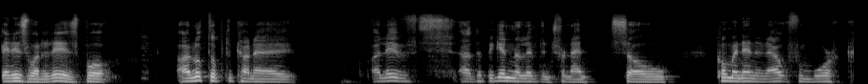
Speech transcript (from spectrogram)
it is what it is. But I looked up to kind of I lived at the beginning. I lived in Tranent, so coming in and out from work,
